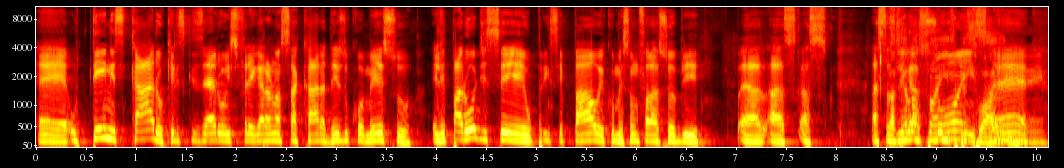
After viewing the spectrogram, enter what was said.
É, o tênis caro que eles quiseram esfregar na nossa cara desde o começo, ele parou de ser o principal e começamos a falar sobre é, as, as- essas As relações ligações. pessoais, é, né?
